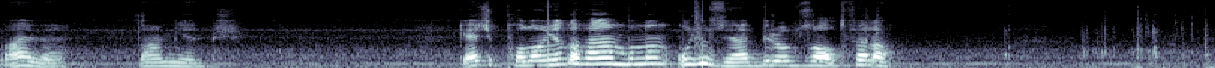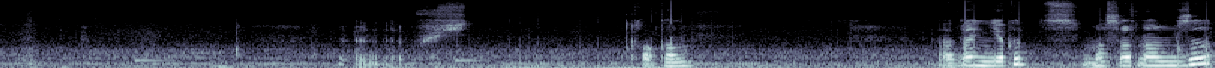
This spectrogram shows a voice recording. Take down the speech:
Vay be. Zam gelmiş. Gerçi Polonya'da falan bundan ucuz ya. 1.36 falan. Kalkalım. Zaten yakıt masraflarımızı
